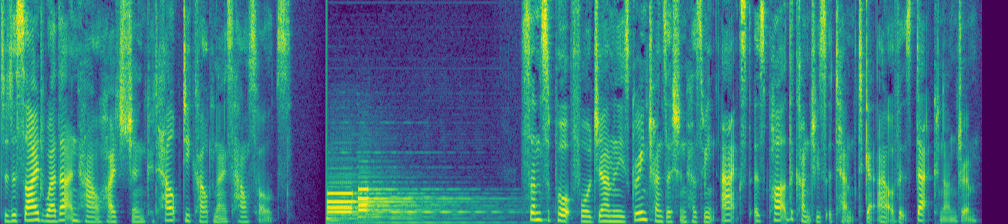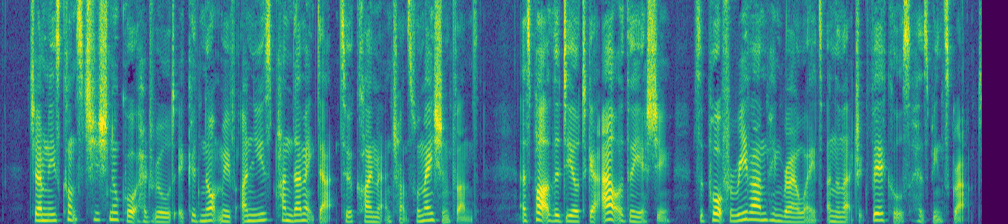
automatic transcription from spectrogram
to decide whether and how hydrogen could help decarbonise households. Some support for Germany's green transition has been axed as part of the country's attempt to get out of its debt conundrum. Germany's constitutional court had ruled it could not move unused pandemic debt to a climate and transformation fund. As part of the deal to get out of the issue, support for revamping railways and electric vehicles has been scrapped.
